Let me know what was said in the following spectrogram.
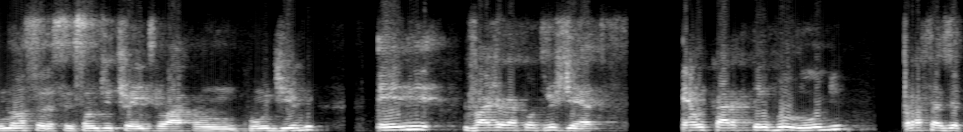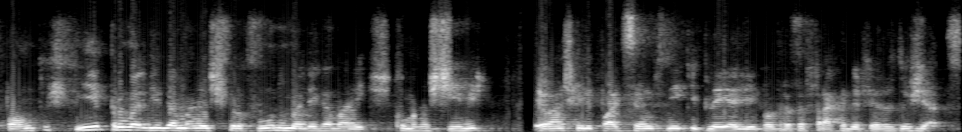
nossa sessão de trades lá com, com o Digo. Ele vai jogar contra os Jets. É um cara que tem volume para fazer pontos. E para uma liga mais profunda, uma liga mais com mais times, eu acho que ele pode ser um sneaky play ali contra essa fraca defesa dos Jets.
